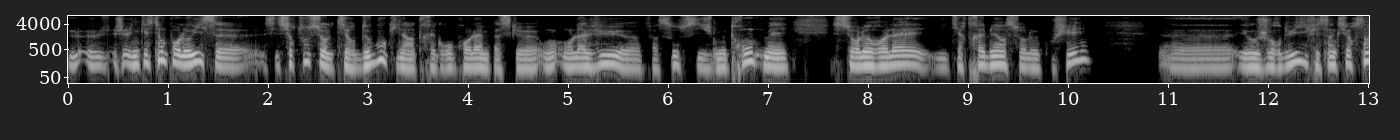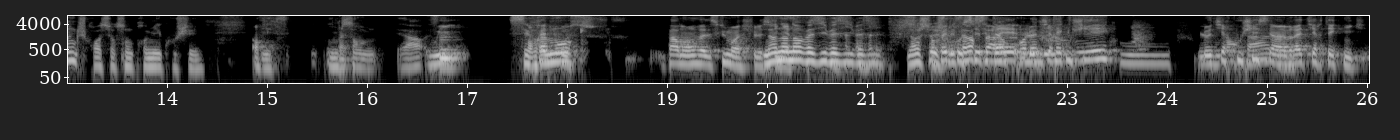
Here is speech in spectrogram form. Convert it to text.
euh, j'ai une question pour Loïs. Euh, c'est surtout sur le tir debout qu'il a un très gros problème parce qu'on on, l'a vu, euh, enfin, sauf si je me trompe, mais sur le relais, il tire très bien sur le coucher. et aujourd'hui, il fait 5 sur 5, je crois, sur son premier coucher. il me semble. oui. C'est vraiment. Pardon, excuse-moi, je laisse. Non, non, non, vas-y, vas-y, vas-y. Non, je, en fait, faut séparer le tir couché. Le tir couché, c'est un vrai tir technique.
